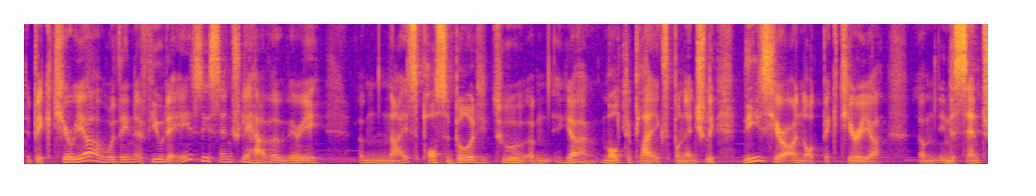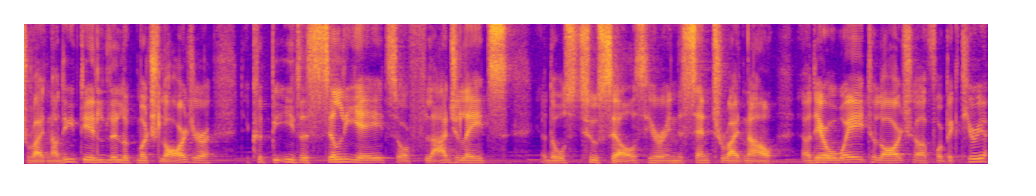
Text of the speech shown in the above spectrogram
the bacteria within a few days essentially have a very um, nice possibility to um, yeah multiply exponentially. These here are not bacteria um, in the center right now. They, they, look much larger. They could be either ciliates or flagellates those two cells here in the center right now. Uh, they're way too large uh, for bacteria,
